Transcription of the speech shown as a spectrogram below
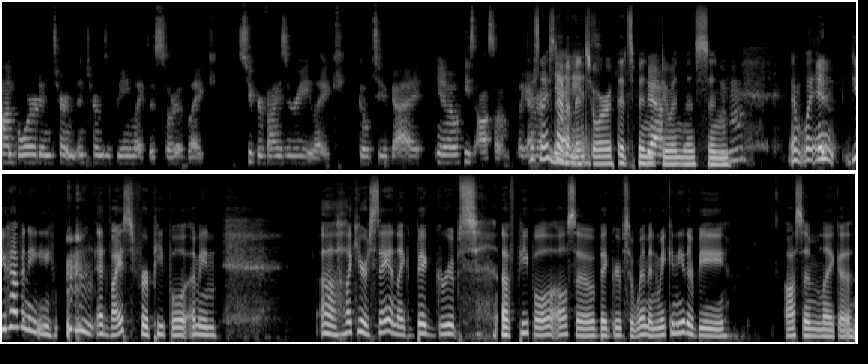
on board in term in terms of being like this sort of like supervisory like go to guy, you know, he's awesome. Like It's I nice to Yeah, have a he is. mentor that's been Yeah. doing this and Mhm. And, what- and do you have any advice for people? I mean, uh, like you were saying, like big groups of people, also big groups of women, we can either be awesome, like a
